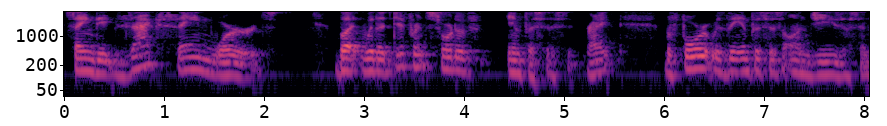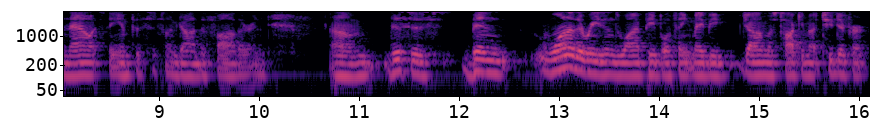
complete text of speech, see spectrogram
saying the exact same words, but with a different sort of emphasis, right? Before it was the emphasis on Jesus, and now it's the emphasis on God the Father. And um, this has been one of the reasons why people think maybe John was talking about two different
